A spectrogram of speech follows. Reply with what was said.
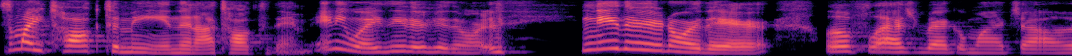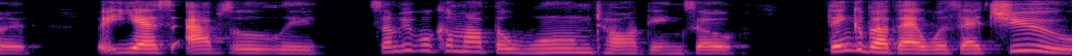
somebody talked to me and then I talked to them. Anyways, neither here nor neither here nor there. Little flashback of my childhood. But yes, absolutely. Some people come out the womb talking. So think about that. Was that you?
